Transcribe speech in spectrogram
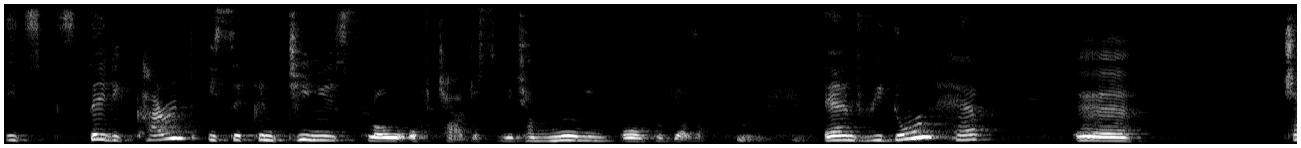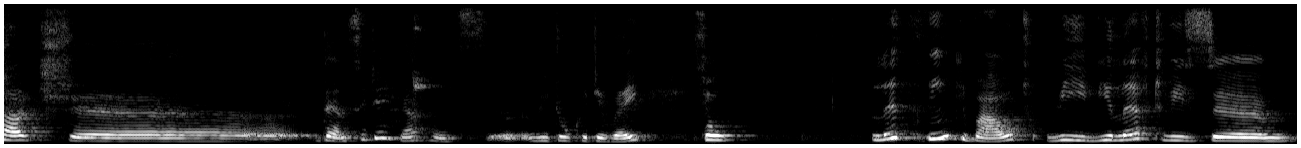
It's steady current is a continuous flow of charges which are moving all together, and we don't have uh, charge uh, density. Yeah, it's uh, we took it away. So let's think about we we left with. Um,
